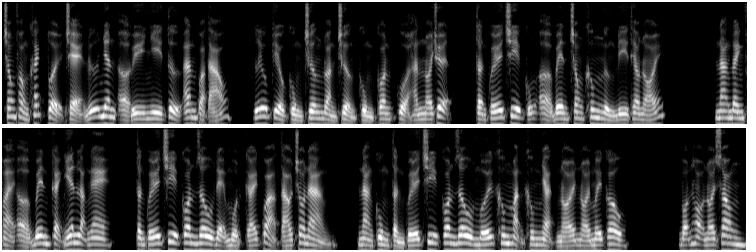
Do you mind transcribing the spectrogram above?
trong phòng khách tuổi trẻ nữ nhân ở uy nhi tử ăn quả táo, Lưu Kiều cùng trương đoàn trưởng cùng con của hắn nói chuyện, Tần Quế Chi cũng ở bên trong không ngừng đi theo nói. Nàng đành phải ở bên cạnh yên lặng nghe, Tần Quế Chi con dâu đệ một cái quả táo cho nàng, nàng cùng Tần Quế Chi con dâu mới không mặn không nhạt nói nói mấy câu. Bọn họ nói xong,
